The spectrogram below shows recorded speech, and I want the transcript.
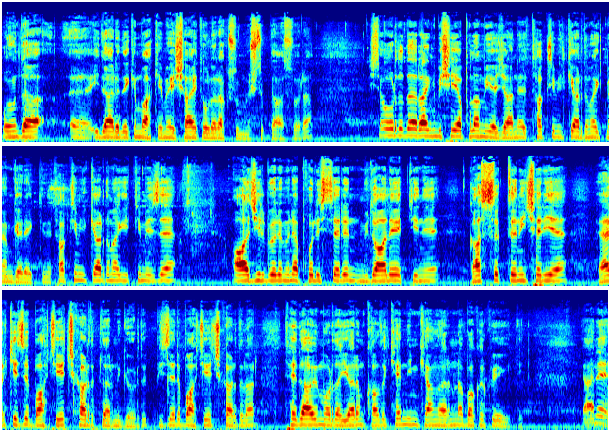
Onu da e, idaredeki mahkemeye şahit olarak sunmuştuk daha sonra. İşte orada da herhangi bir şey yapılamayacağını, Taksim ilk yardıma gitmem gerektiğini, Taksim ilk yardıma gittiğimizde acil bölümüne polislerin müdahale ettiğini, gaz sıktığını içeriye, herkesi bahçeye çıkardıklarını gördük. Bizleri bahçeye çıkardılar. Tedavim orada yarım kaldı. Kendi imkanlarına Bakırköy'e gittik. Yani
